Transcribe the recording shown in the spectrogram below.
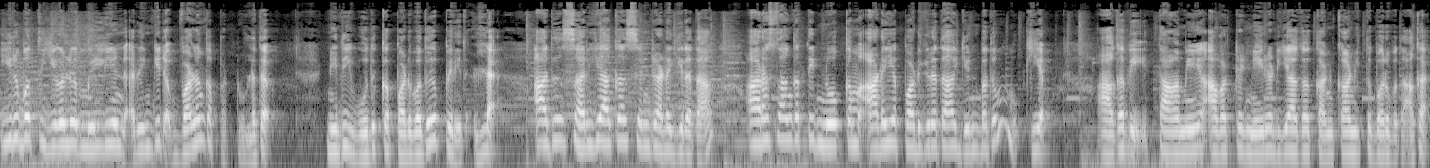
இருபத்தி ஏழு மில்லியன் ரிங்கிட் வழங்கப்பட்டுள்ளது. நிதி ஒதுக்கப்படுவது பெரிதல்ல. அது சரியாக சென்றடைகிறதா? அரசாங்கத்தின் நோக்கம் அடையப்படுகிறதா என்பதும் முக்கியம். ஆகவே தாமே அவற்றை நேரடியாக கண்காணித்து வருவதாக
